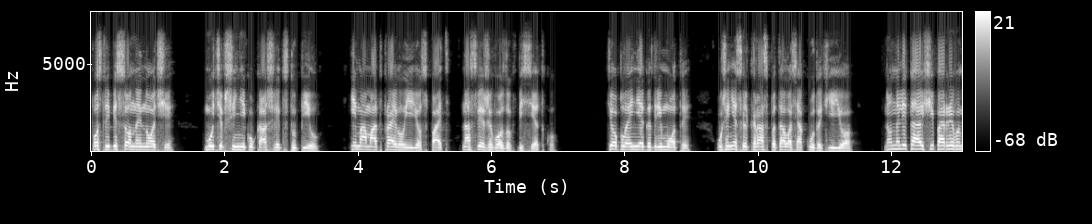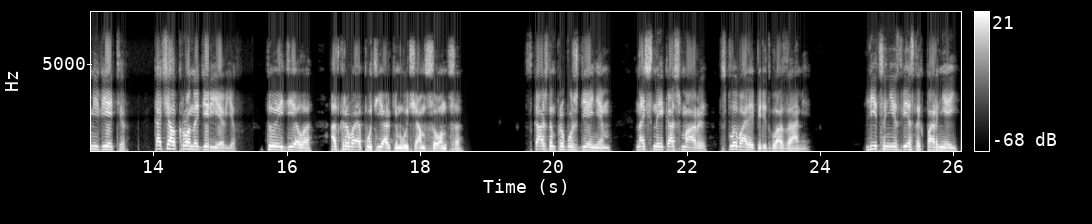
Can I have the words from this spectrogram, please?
После бессонной ночи, мучивший Нику кашель отступил, и мама отправила ее спать на свежий воздух в беседку. Теплая нега дремоты уже несколько раз пыталась окутать ее, но налетающий порывами ветер качал кроны деревьев, то и дело открывая путь ярким лучам солнца. С каждым пробуждением ночные кошмары всплывали перед глазами. Лица неизвестных парней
